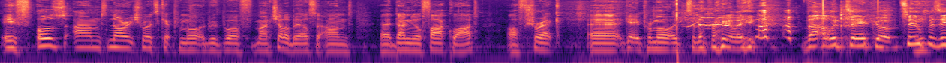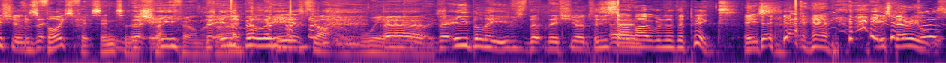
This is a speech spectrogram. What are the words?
if us and Norwich were to get promoted with both Marcelo Bielsa and uh, Daniel Farquhar of Shrek, uh, getting promoted to the Premier League, that would take up two positions. His that- voice fits into the Shrek he- film as that well. he believes- he has got a weird uh, voice. that he believes that they should. Does he sound um, like one of the pigs? It's it's very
